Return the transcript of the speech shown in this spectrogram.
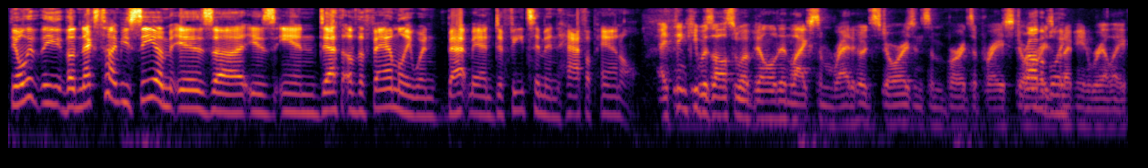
The only the, the next time you see him is uh, is in Death of the Family when Batman defeats him in half a panel. I think he was also a villain in like some Red Hood stories and some Birds of Prey stories. Probably. But I mean, really,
